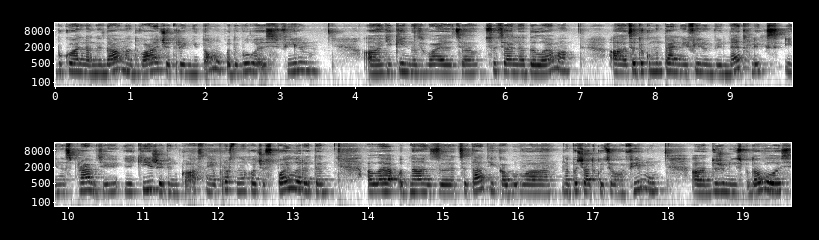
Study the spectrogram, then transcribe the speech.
буквально недавно, два чи три дні тому, подивилась фільм, який називається Соціальна дилема. Це документальний фільм від Netflix, і насправді який же він класний. Я просто не хочу спойлерити. Але одна з цитат, яка була на початку цього фільму, дуже мені сподобалась,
